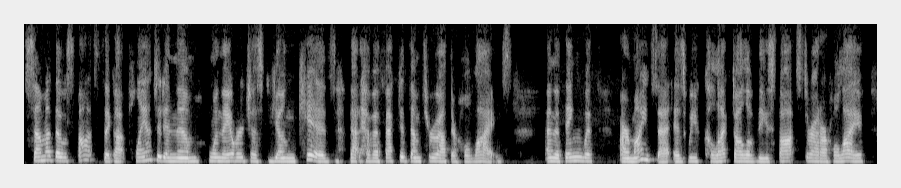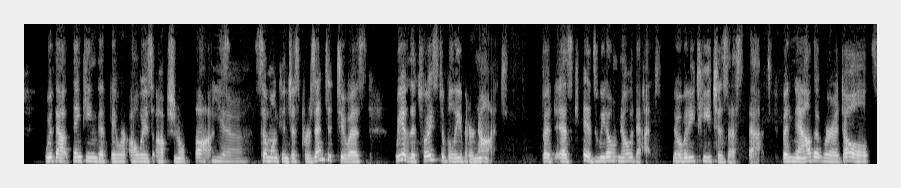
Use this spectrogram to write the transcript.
some of those thoughts that got planted in them when they were just young kids that have affected them throughout their whole lives. And the thing with our mindset is we collect all of these thoughts throughout our whole life without thinking that they were always optional thoughts. Yeah. Someone can just present it to us we have the choice to believe it or not. But as kids, we don't know that. Nobody teaches us that. But now that we're adults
